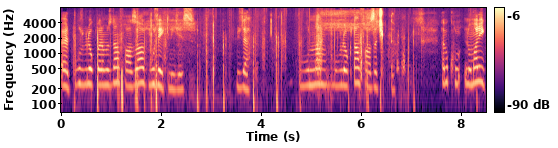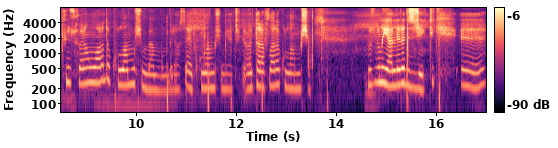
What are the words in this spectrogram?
Evet buz bloklarımızdan fazla buz ekleyeceğiz. Güzel. Bundan bu bloktan fazla çıktı. Tabi numara 200 falan vardı da kullanmışım ben bunu biraz. Evet kullanmışım gerçekten. Ön taraflara kullanmışım. Biz bunu yerlere dizecektik. Ee,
